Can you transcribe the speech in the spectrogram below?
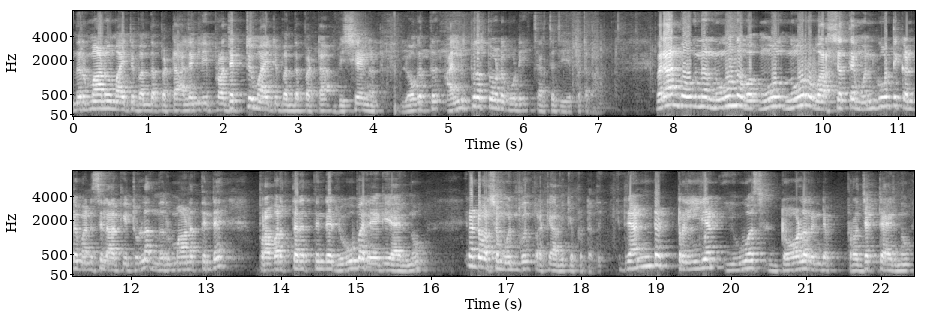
നിർമ്മാണവുമായിട്ട് ബന്ധപ്പെട്ട അല്ലെങ്കിൽ ഈ പ്രൊജക്റ്റുമായിട്ട് ബന്ധപ്പെട്ട വിഷയങ്ങൾ ലോകത്ത് അത്ഭുതത്തോടു കൂടി ചർച്ച ചെയ്യപ്പെട്ടതാണ്. വരാൻ പോകുന്ന നൂന്ന് വ- മൂ- നൂറ് വർഷത്തെ മുൻകൂട്ടി കണ്ട് മനസ്സിലാക്കിയിട്ടുള്ള നിർമ്മാണത്തിന്റെ പ്രവർത്തനത്തിന്റെ രൂപരേഖയായിരുന്നു രണ്ട് വർഷം മുൻപ് പ്രഖ്യാപിക്കപ്പെട്ടത്. രണ്ട് ട്രില്യൺ യു എസ് ഡോളറിന്റെ പ്രൊജക്റ്റായിരുന്നു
